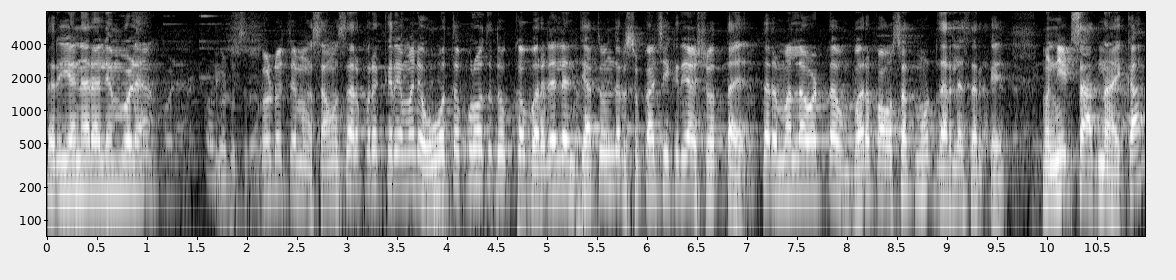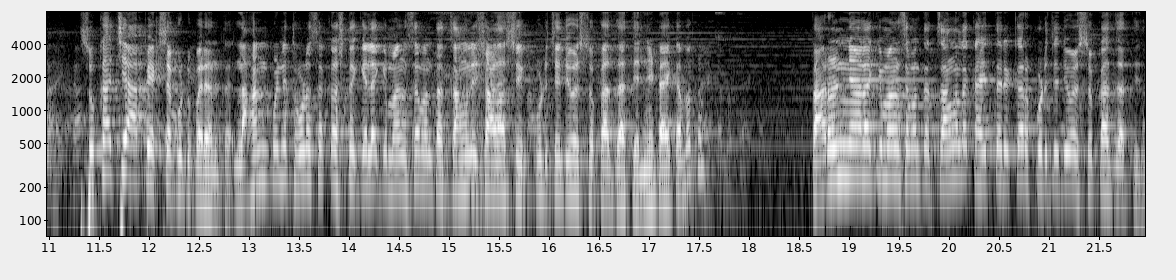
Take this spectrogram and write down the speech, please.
तरी येणाऱ्या लिंबोळ्या कडूचे. मग संसार प्रक्रियेमध्ये ओतप्रोत दुःख भरलेले आणि त्यातून जर सुखाची क्रिया शोधताय तर मला वाटतं भर पावसात मोठ धरल्यासारखं आहे. मग नीट साधना आहे का? सुखाची अपेक्षा कुठपर्यंत? लहानपणी थोडंसं कष्ट केलं की माणसं म्हणतात चांगली शाळा शिक पुढचे दिवस सुखात जातील. नीट आहे का बघा? तारुण्य आला की माणसं म्हणतात चांगलं काहीतरी कर पुढचे दिवस सुखात जातील.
